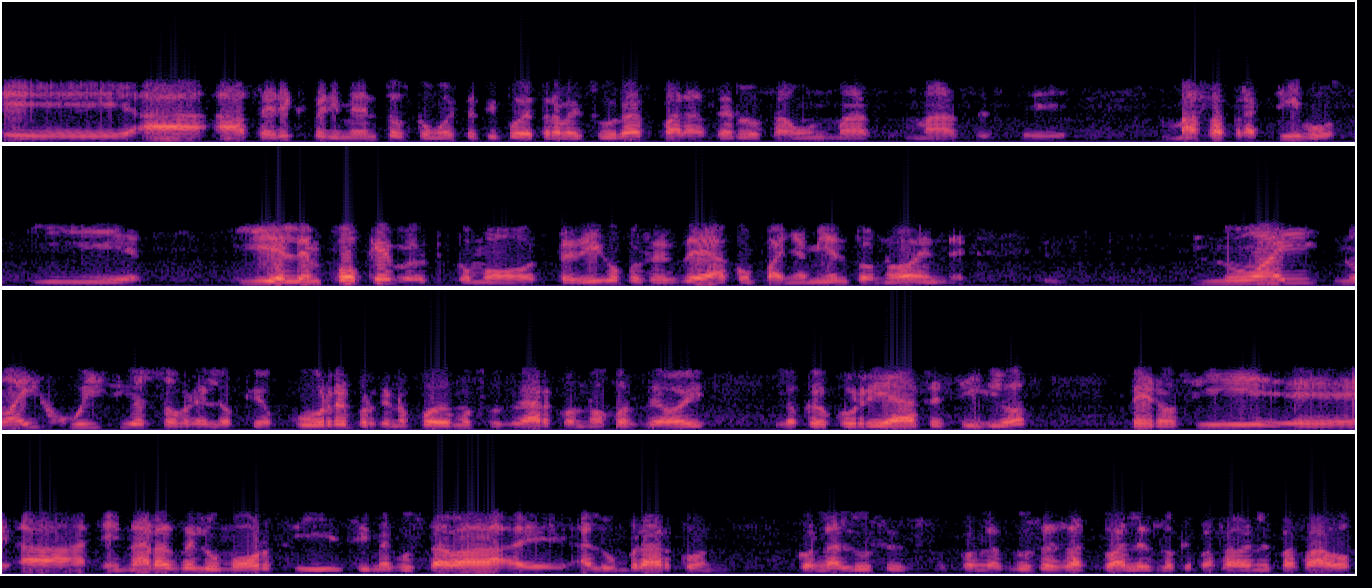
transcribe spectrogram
eh, a, a, hacer experimentos como este tipo de travesuras para hacerlos aún más, más, este, más atractivos y y el enfoque, como te digo, pues es de acompañamiento, ¿no? En, no hay no hay juicio sobre lo que ocurre porque no podemos juzgar con ojos de hoy lo que ocurría hace siglos pero sí eh, a, en aras del humor sí sí me gustaba eh, alumbrar con con las luces con las luces actuales lo que pasaba en el pasado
